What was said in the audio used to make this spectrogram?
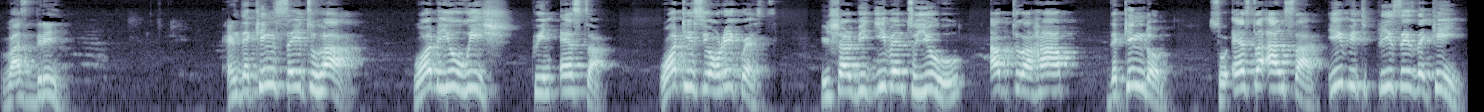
Verse 3. And the king said to her, What do you wish, Queen Esther? What is your request? It shall be given to you up to a half the kingdom. So Esther answered, If it pleases the king,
